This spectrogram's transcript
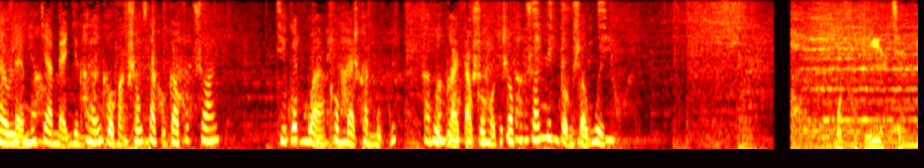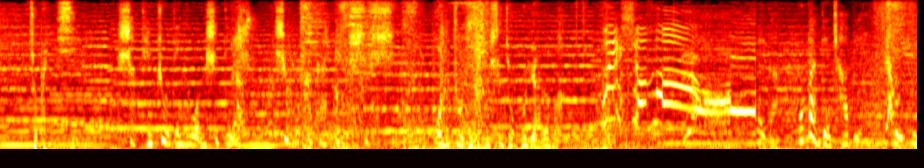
Theo lẽ muốn cha mẹ nhìn thấy bộ mặt xấu xa của Cao Phúc soái Kết quả không đạt thành mục đích Ngược lại tạo cơ hội cho Cao Phúc soái tiếp cận sở nguyệt 我从第一眼见就被你吸引。上天注定了我们是敌人，是无可改变的事实。我们注定今生就无缘了吗？为什么？类的无半点差别。楚玉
